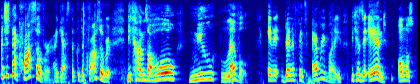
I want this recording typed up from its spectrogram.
but just that crossover i guess the, the crossover becomes a whole new level and it benefits everybody because it, and almost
